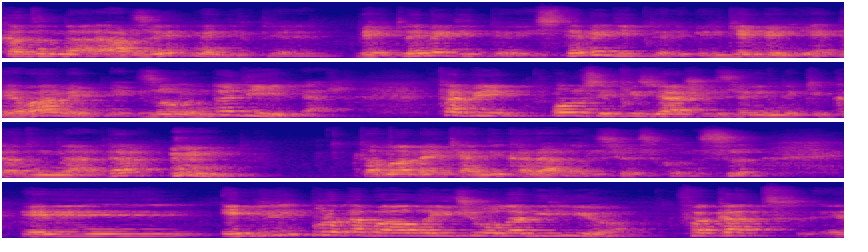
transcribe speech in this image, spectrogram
kadınlar arzu etmedikleri, beklemedikleri, istemedikleri bir gebeliğe devam etmek zorunda değiller. Tabii 18 yaş üzerindeki kadınlar da tamamen kendi kararları söz konusu. Ee, evlilik burada bağlayıcı olabiliyor. Fakat e,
